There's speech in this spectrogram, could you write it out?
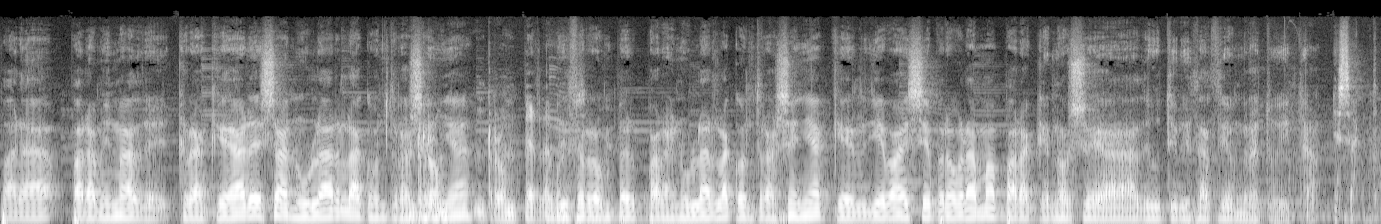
Para, para mi madre, craquear es anular la contraseña. romper la Dice romper para anular la contraseña que lleva ese programa para que no sea de utilización gratuita. Exacto.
